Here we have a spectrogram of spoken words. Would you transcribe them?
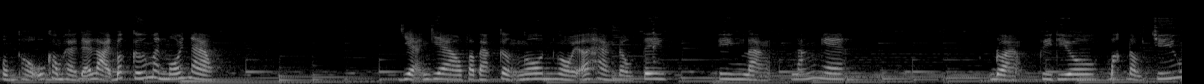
Hung thủ không hề để lại bất cứ manh mối nào. Dạng Giao và bạc cận ngôn ngồi ở hàng đầu tiên, yên lặng lắng nghe. Đoạn video bắt đầu chiếu.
